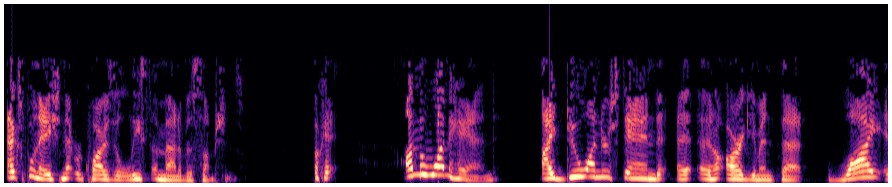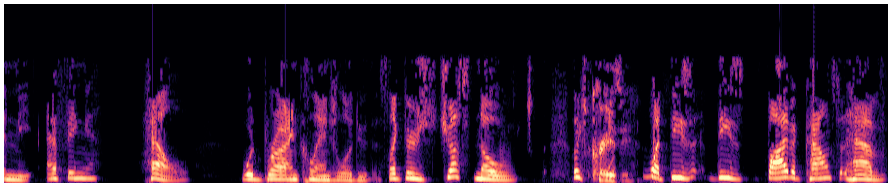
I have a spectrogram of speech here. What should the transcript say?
explanation that requires the least amount of assumptions? Okay, on the one hand, I do understand a, an argument that why in the effing hell would Bryan Colangelo do this? Like, there's just no like it's crazy. What these these five accounts that have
